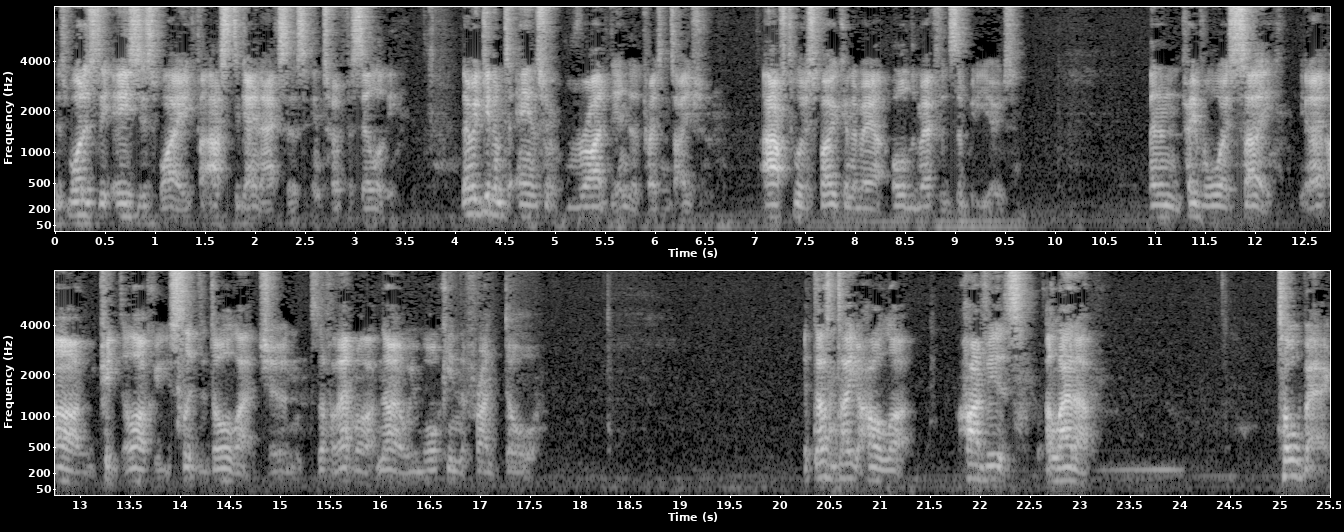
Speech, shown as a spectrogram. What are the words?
is what is the easiest way for us to gain access into a facility? Then we get them to answer it right at the end of the presentation, after we've spoken about all the methods that we use. And people always say, you know, oh, you pick the lock, or you slip the door latch, and stuff like that. We're like, no, we walk in the front door. It doesn't take a whole lot. High vis, a ladder, tool bag.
